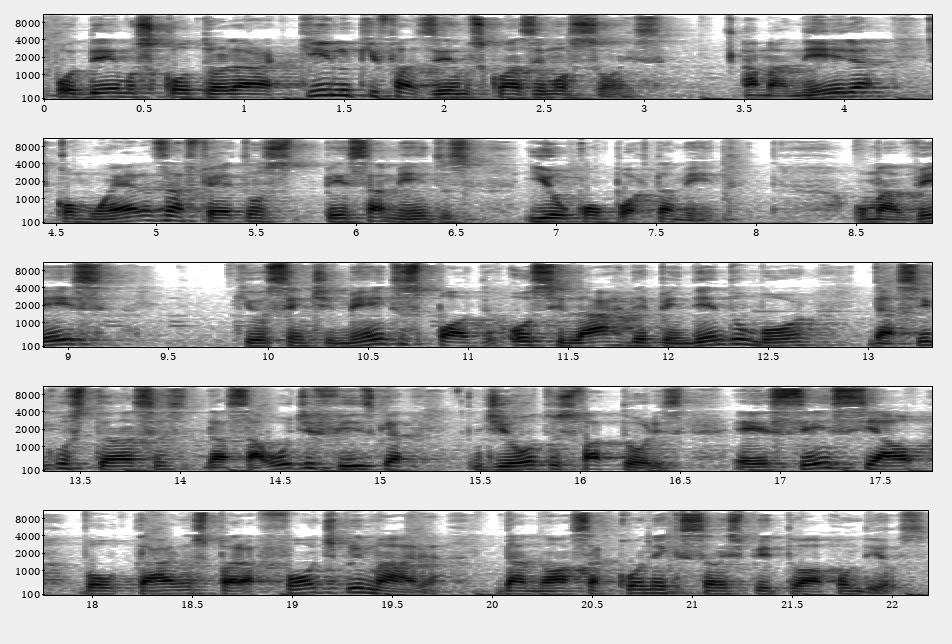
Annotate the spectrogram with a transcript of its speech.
Podemos controlar aquilo que fazemos com as emoções, a maneira como elas afetam os pensamentos e o comportamento. Uma vez que os sentimentos podem oscilar dependendo do humor, das circunstâncias, da saúde física, de outros fatores. É essencial voltarmos para a fonte primária da nossa conexão espiritual com Deus.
